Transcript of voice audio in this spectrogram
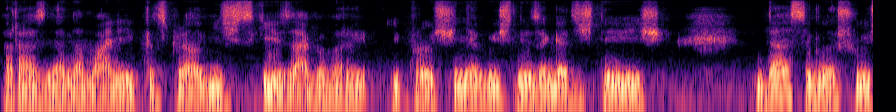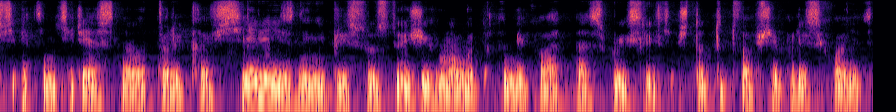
Разные аномалии, конспирологические заговоры и прочие необычные загадочные вещи. Да, соглашусь, это интересно, вот только все ли из ныне присутствующих могут адекватно осмыслить, что тут вообще происходит.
